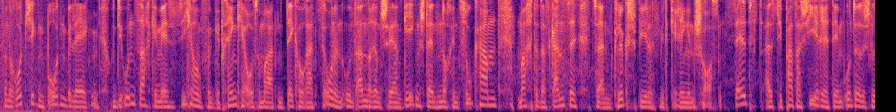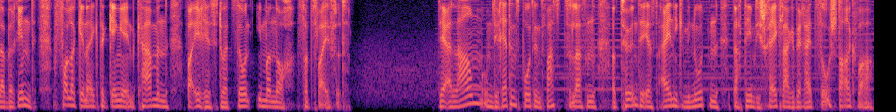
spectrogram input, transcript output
von rutschigen Bodenbelägen und die unsachgemäße Sicherung von Getränkeautomaten, Dekorationen und anderen schweren Gegenständen noch hinzukamen, machte das Ganze zu einem Glücksspiel mit geringen Chancen. Selbst als die Passagiere dem unterirdischen Labyrinth voller geneigter Gänge entkamen, war ihre Situation immer noch verzweifelt. Der Alarm, um die Rettungsboote ins Wasser zu lassen, ertönte erst einige Minuten, nachdem die Schräglage bereits so stark war,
